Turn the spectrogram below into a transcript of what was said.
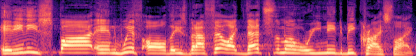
at any spot and with all these, but I felt like that's the moment where you need to be Christ like.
